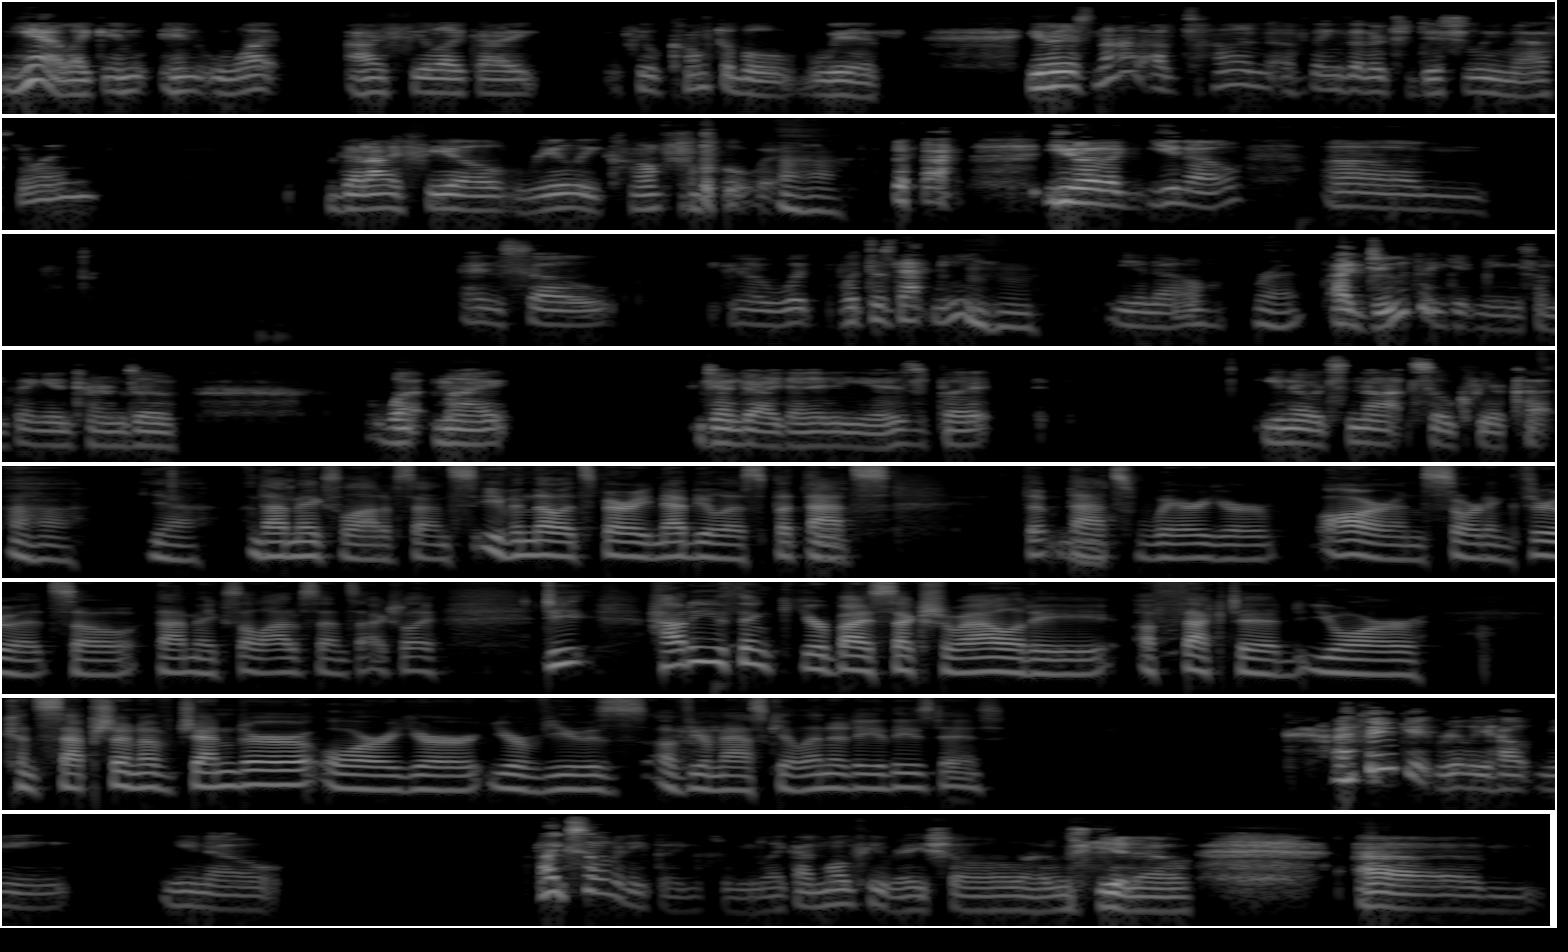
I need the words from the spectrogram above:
yeah, like in in what I feel like I feel comfortable with. You know, there's not a ton of things that are traditionally masculine that I feel really comfortable with. Uh-huh. you know, like you know, um, and so you know, what what does that mean? hmm You know, Right. I do think it means something in terms of what my gender identity is, but you know, it's not so clear cut. Uh-huh. Yeah. That makes a lot of sense, even though it's very nebulous, but Yeah, that's that yeah. that's where you are and sorting through it. So that makes a lot of sense actually. Do you, how do you think your bisexuality affected your conception of gender or your your views of your masculinity these days? I think it really helped me, you know, like so many things for me. Like I'm multiracial, um, you know, um,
